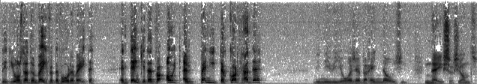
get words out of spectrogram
liet hij ons dat een week van tevoren weten. En denk je dat we ooit een penny tekort hadden? Die nieuwe jongens hebben geen notie. Nee, sergeant.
